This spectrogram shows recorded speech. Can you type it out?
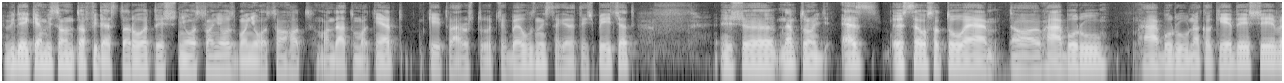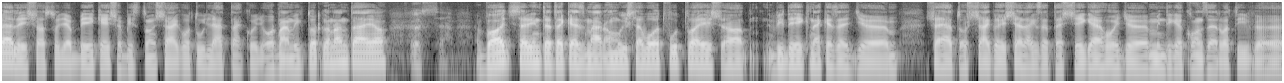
vidéken viszont a Fidesz tarolt, és 88-ból 86 mandátumot nyert, két város tudott csak behúzni, Szegedet és Pécset, és nem tudom, hogy ez összehozható-e a háború háborúnak a kérdésével, és az, hogy a béke és a biztonságot úgy látták, hogy Orbán Viktor garantálja. Össze. Vagy szerintetek ez már amúgy is le volt futva, és a vidéknek ez egy ö, sajátossága és jellegzetessége, hogy ö, mindig a konzervatív ö,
